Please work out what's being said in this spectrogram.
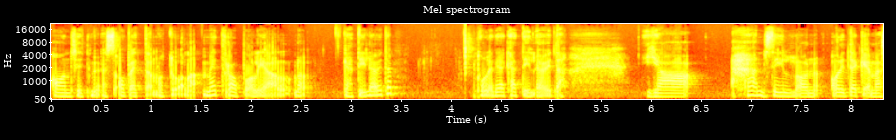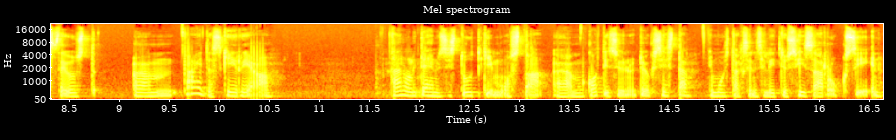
on sitten myös opettanut tuolla Metropolialla kätilöitä tulevia kätilöitä. Ja hän silloin oli tekemässä just äm, väitöskirjaa. Hän oli tehnyt siis tutkimusta äm, kotisynnytyksistä ja muistaakseni se liittyy sisaruksiin.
